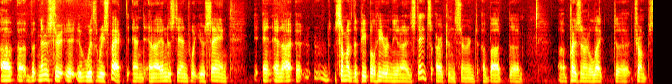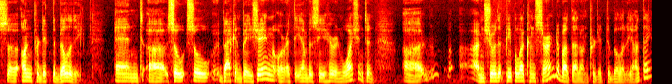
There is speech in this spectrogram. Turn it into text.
Uh, uh, but Minister, uh, uh, with respect, and, and I understand what you're saying, and, and I, uh, some of the people here in the United States are concerned about uh, President-elect Trump's unpredictability. And so, so back in Beijing or at the embassy here in Washington, I'm sure that people are concerned about that unpredictability, aren't they?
